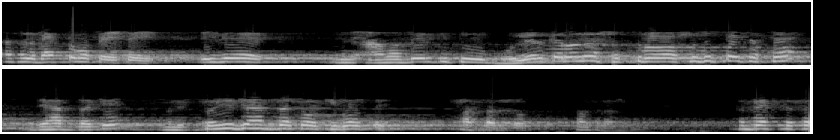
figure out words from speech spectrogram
আসলে বাস্তবতা এটাই। এই যে মানে আমাদের কিছু ভুলের কারণে সূত্র সুযোগ পাইতেছে জেহাদটাকে মানে সহি জেহাদটাকে কি বলতে ফাসাদ সন্ত্রাস। দেখা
